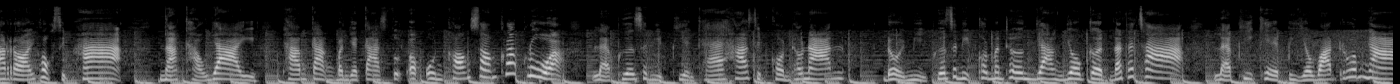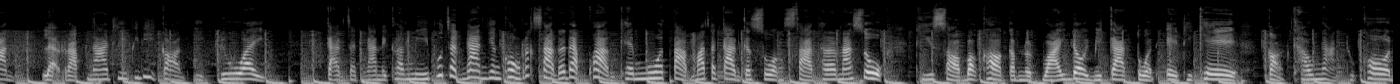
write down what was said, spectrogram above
2565 ณ เขาใหญ่ ท่ามกลางบรรยากาศสุดอบอุ่นของสองครอบครัว และเพื่อนสนิทเพียงแค่ 50 คนเท่านั้นโดยมีเพื่อนสนิทคนบันเทิงอย่างโยเกิร์ตนัทชา และพีเคปิยวัฒน์ร่วมงาน และรับหน้าที่พิธีกรอีกด้วย การจัดงานในครั้งนี้ผู้จัดงานยังคงรักษาระดับความเข้มงวดตามมาตรการกระทรวงสาธารณสุข ที่สบคกำหนดไว้โดยมีการตรวจ ATK ก่อนเข้างานทุกคน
